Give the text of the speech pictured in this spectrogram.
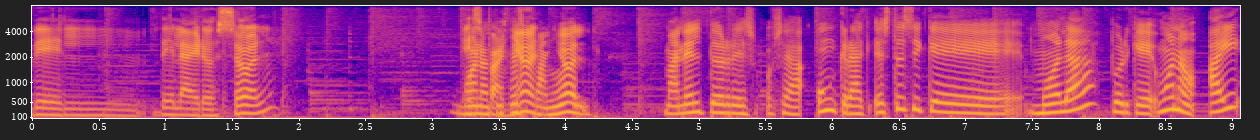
del, aerosol. Bueno, español. es español. Manel Torres, o sea, un crack. Esto sí que mola porque, bueno, hay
